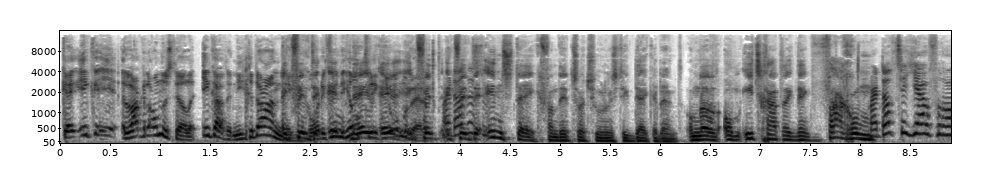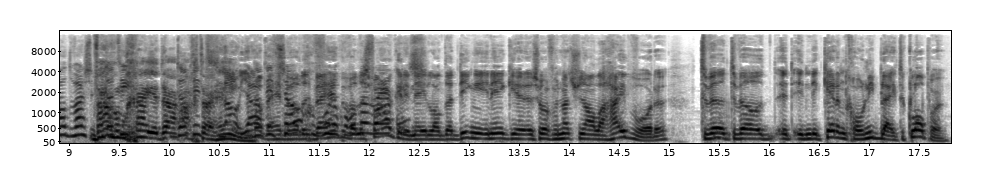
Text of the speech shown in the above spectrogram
Kijk, ik, eh, laat ik het anders stellen. Ik had het niet gedaan, denk ik, vind, hoor. de Ik vind het heel nee, tricky ik onderwerp. vind, ik vind de insteek van dit soort journalistiek decadent. Omdat het om iets gaat dat ik denk, waarom... Maar dat zit jou vooral dwars. Waarom dat ga je daar dat achterheen? Nou ja, dat we hebben, wel, wij gevoelig hebben wel eens vaker in? Nederland... dat dingen in één keer een soort van nationale hype worden... terwijl, terwijl het in de kern gewoon niet blijkt te kloppen.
